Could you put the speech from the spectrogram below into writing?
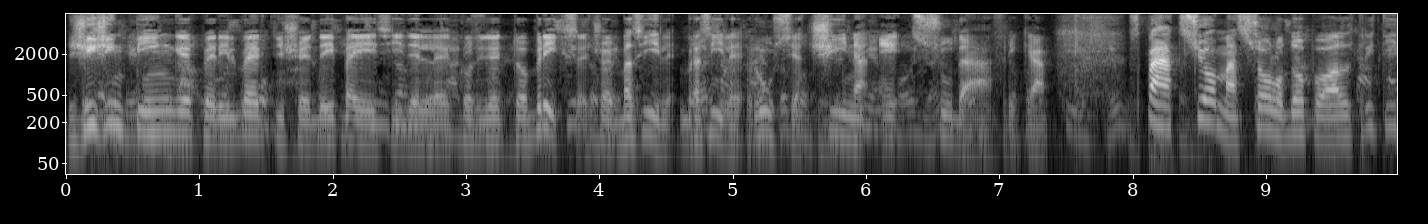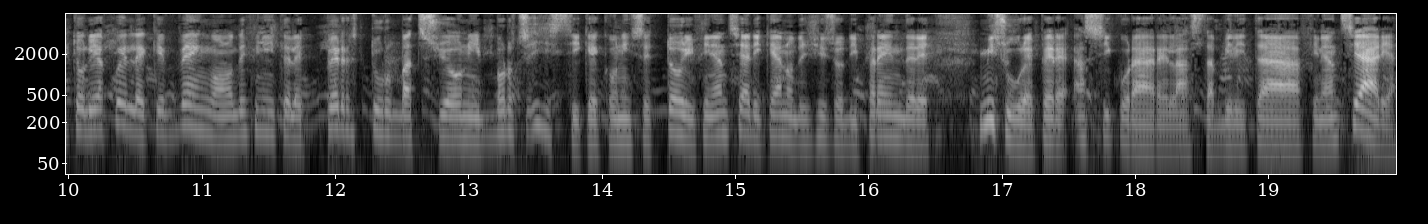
Xi Jinping per il vertice dei paesi del cosiddetto BRICS, cioè Basile, Brasile, Russia, Cina e Sudafrica. Spazio, ma solo dopo altri titoli, a quelle che vengono definite le perturbazioni borsistiche con i settori finanziari che hanno deciso di prendere misure per assicurare la stabilità finanziaria.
